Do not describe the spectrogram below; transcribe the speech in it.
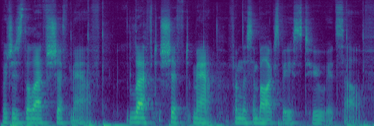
which is the left shift map, left shift map from the symbolic space to itself.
